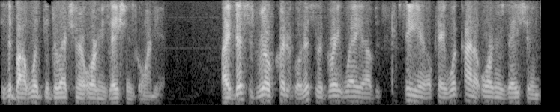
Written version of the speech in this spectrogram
It's about what the direction their organization is going in. Like this is real critical. This is a great way of seeing okay what kind of organizations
